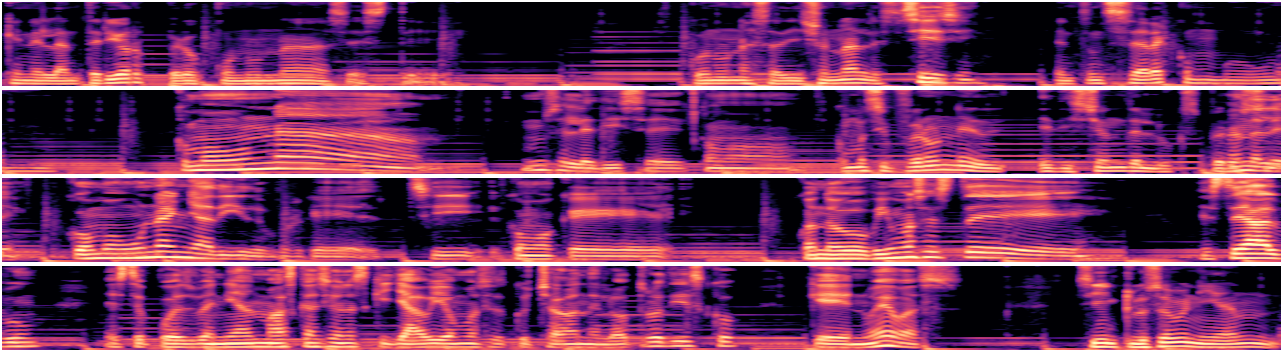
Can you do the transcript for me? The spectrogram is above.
que en el anterior pero con unas este con unas adicionales Sí, sí. Entonces era como un Como una. ¿Cómo se le dice? Como. como si fuera una ed- edición deluxe pero ándale, sí, como un añadido, porque sí, como que cuando vimos este este álbum, este pues venían más canciones que ya habíamos escuchado en el otro disco que nuevas. sí, incluso venían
